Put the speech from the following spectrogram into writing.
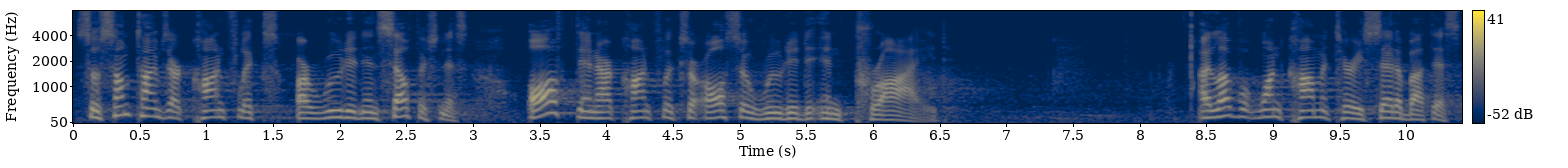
So sometimes our conflicts are rooted in selfishness. Often our conflicts are also rooted in pride. I love what one commentary said about this.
